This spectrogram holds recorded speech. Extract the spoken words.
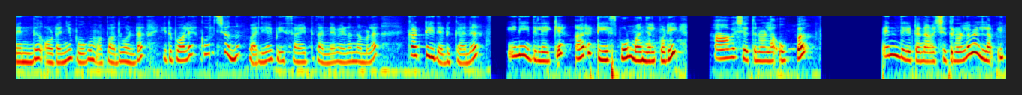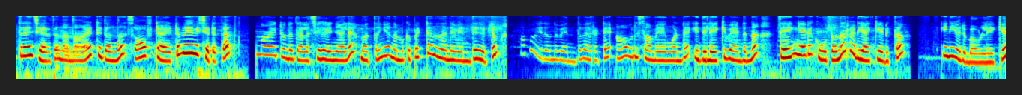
വെന്ത് ഉടഞ്ഞു പോകും. അപ്പോൾ അതുകൊണ്ട് ഇതുപോലെ കുറച്ചൊന്ന് വലിയ പീസായിട്ട് തന്നെ വേണം നമ്മൾ കട്ട് ചെയ്തെടുക്കാൻ. ഇനി ഇതിലേക്ക് അര ടീസ്പൂൺ മഞ്ഞൾപ്പൊടി ആവശ്യത്തിനുള്ള ഉപ്പ് എന്ത് കിട്ടാൻ ആവശ്യത്തിനുള്ള വെള്ളം? ഇത്രയും ചേർത്ത് നന്നായിട്ട് ഇതൊന്ന് സോഫ്റ്റായിട്ട് വേവിച്ചെടുക്കാം. നന്നായിട്ടൊന്ന് തിളച്ച് കഴിഞ്ഞാൽ മത്തങ്ങ നമുക്ക് പെട്ടെന്ന് തന്നെ വെന്ത് കിട്ടും. അപ്പോൾ ഇതൊന്ന് വെന്ത് വരട്ടെ. ആ ഒരു സമയം കൊണ്ട് ഇതിലേക്ക് വേണ്ടുന്ന തേങ്ങയുടെ കൂട്ടൊന്ന് റെഡിയാക്കി എടുക്കാം. ഇനി ഒരു ബൗളിലേക്ക്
